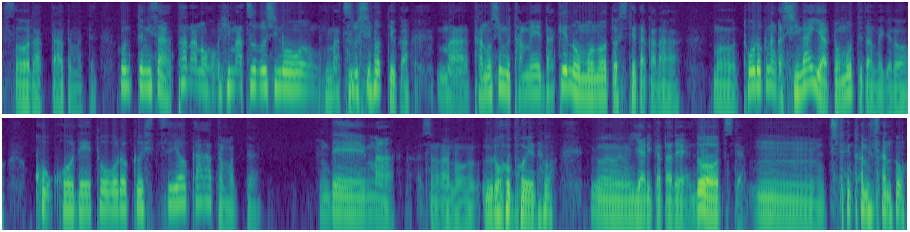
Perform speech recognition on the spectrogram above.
ぁ、そうだったと思って。本当にさ、ただの暇つぶしの、暇つぶしのっていうか、まあ、楽しむためだけのものとしてたから、もう登録なんかしないやと思ってたんだけど、ここで登録必要かと思って。で、まあ、その、あの、うろ覚えのうん、やり方で、どうつって、うーん、つって神さんの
